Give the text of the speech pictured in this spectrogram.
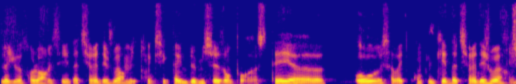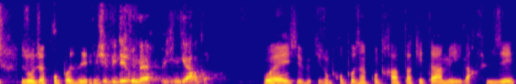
là il va falloir essayer d'attirer des joueurs, mais le truc c'est que tu as une demi-saison pour rester. Euh, oh, ça va être compliqué d'attirer des joueurs. Ils ont déjà proposé. J'ai vu des rumeurs, Lingard. Ouais, j'ai vu qu'ils ont proposé un contrat à Paqueta, mais il a refusé.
